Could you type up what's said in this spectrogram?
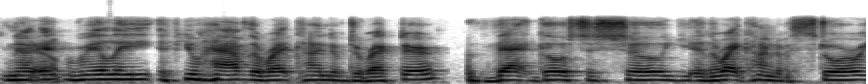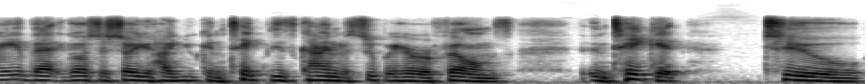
You know, Yeah. it really, if you have the right kind of director, that goes to show you, and the right kind of story, that goes to show you how you can take these kind of superhero films and take it to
